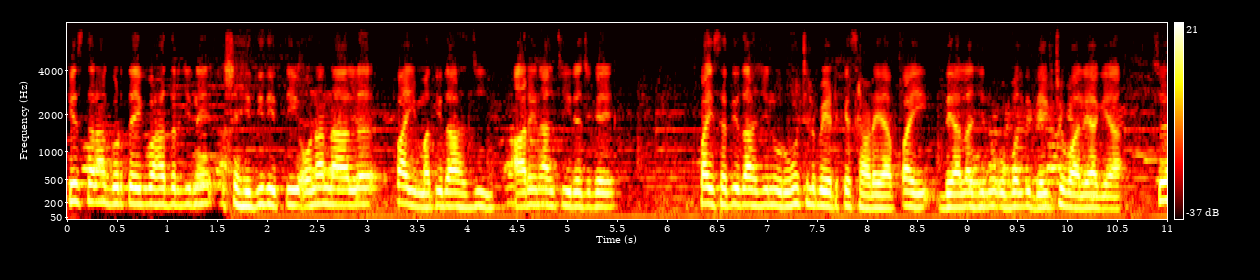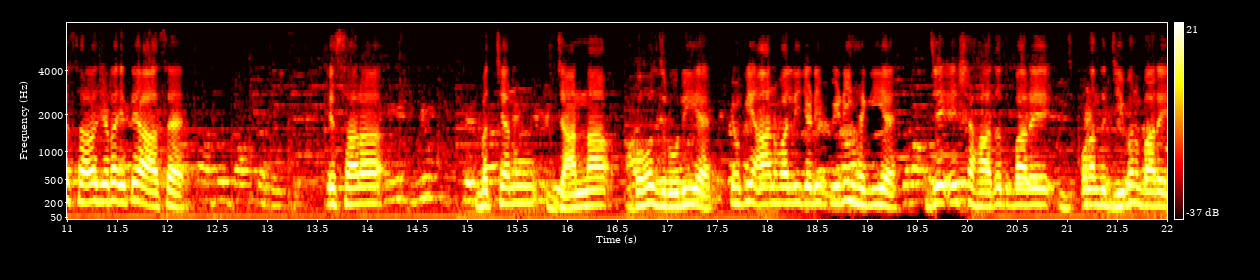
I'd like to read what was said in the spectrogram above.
ਕਿਸ ਤਰ੍ਹਾਂ ਗੁਰੂ ਤੇਗ ਬਹਾਦਰ ਜੀ ਨੇ ਸ਼ਹੀਦੀ ਦਿੱਤੀ, ਉਹਨਾਂ ਨਾਲ ਭਾਈ ਮਤੀ ਦਾਸ ਜੀ ਆਰੇ ਨਾਲ ਚੀਰੇ 'ਚ ਗਏ। ਭਾਈ ਸਤੀ ਦਾਸ ਜੀ ਨੂੰ ਰੂਹ 'ਚ ਲਪੇਟ ਕੇ ਸਾੜਿਆ, ਭਾਈ ਦਿਆਲਾ ਜੀ ਨੂੰ ਉਬਲਦੀ ਦੇਗ 'ਚ ਵਾਲਿਆ ਗਿਆ। ਸੋ ਇਹ ਸਾਰਾ ਜਿਹੜਾ ਇਤਿਹਾਸ ਹੈ, ਇਹ ਸਾਰਾ ਬੱਚਿਆਂ ਨੂੰ ਜਾਣਨਾ ਬਹੁਤ ਜ਼ਰੂਰੀ ਹੈ, ਕਿਉਂਕਿ ਆਉਣ ਵਾਲੀ ਜਿਹੜੀ ਪੀੜ੍ਹੀ ਹੈਗੀ ਹੈ, ਜੇ ਇਹ ਸ਼ਹਾਦਤ ਬਾਰੇ, ਉਹਨਾਂ ਦੇ ਜੀਵਨ ਬਾਰੇ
